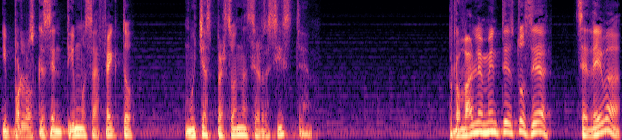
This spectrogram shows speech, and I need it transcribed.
y por los que sentimos afecto, muchas personas se resisten. Probablemente esto sea, se deba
